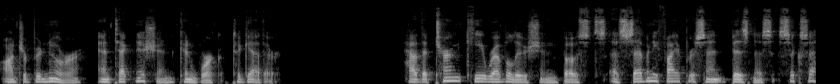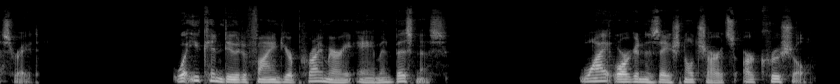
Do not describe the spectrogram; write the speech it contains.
entrepreneur, and technician can work together. How the turnkey revolution boasts a 75% business success rate what you can do to find your primary aim in business. Why organizational charts are crucial,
